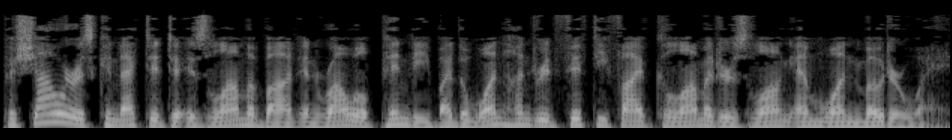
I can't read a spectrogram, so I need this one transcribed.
Peshawar is connected to Islamabad and Rawalpindi by the 155 km long M1 motorway.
